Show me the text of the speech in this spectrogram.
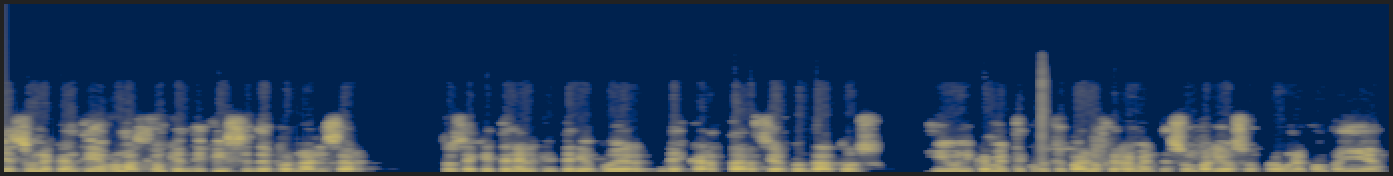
es una cantidad de información que es difícil de poder analizar. Entonces hay que tener el criterio de poder descartar ciertos datos y únicamente conservar los que realmente son valiosos para una compañía.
